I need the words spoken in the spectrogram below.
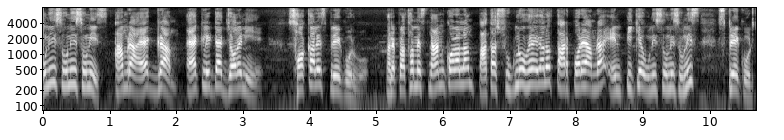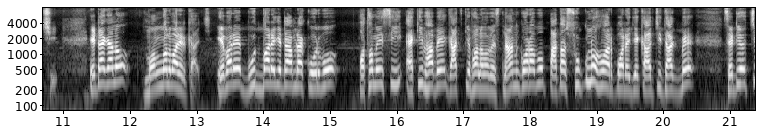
উনিশ উনিশ উনিশ, আমরা এক গ্রাম, এক লিটার জলে নিয়ে সকালে স্প্রে করব। মানে প্রথমে স্নান করালাম, পাতা শুকনো হয়ে গেল, তারপরে আমরা এনপিকে উনিশ উনিশ উনিশ স্প্রে করছি। এটা গেল মঙ্গলবারের কাজ। এবারে বুধবারে যেটা আমরা করব প্রথমে সি একইভাবে গাছকে ভালোভাবে স্নান করাবো, পাতা শুকনো হওয়ার পরে যে কাজটি থাকবে সেটি হচ্ছে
